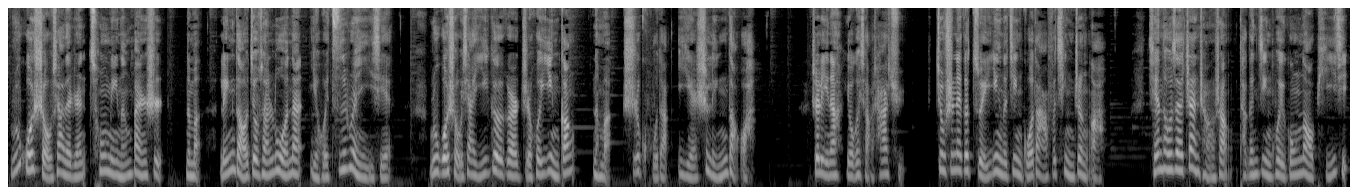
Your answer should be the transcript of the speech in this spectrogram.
如果手下的人聪明能办事，那么领导就算落难也会滋润一些；如果手下一个个只会硬刚，那么吃苦的也是领导啊。这里呢有个小插曲，就是那个嘴硬的晋国大夫庆政啊。前头在战场上，他跟晋惠公闹脾气，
